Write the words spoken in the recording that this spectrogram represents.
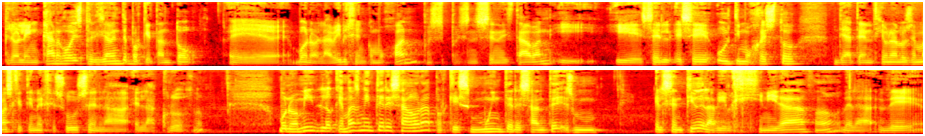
Pero el encargo es precisamente porque tanto, eh, bueno, la Virgen como Juan, pues, pues se necesitaban y, es ese último gesto de atención a los demás que tiene Jesús en la, en la cruz. ¿no? Bueno, a mí lo que más me interesa ahora, porque es muy interesante, es el sentido de la virginidad, ¿no? De la, de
